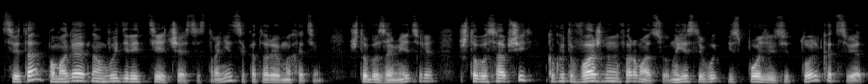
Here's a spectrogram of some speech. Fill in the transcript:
Цвета помогают нам выделить те части страницы, которые мы хотим, чтобы заметили, чтобы сообщить какую-то важную информацию. Но если вы используете только цвет,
